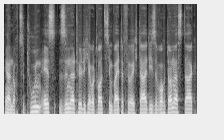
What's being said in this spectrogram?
ja, noch zu tun ist, sind natürlich aber trotzdem weiter für euch da. Diese Woche Donnerstag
